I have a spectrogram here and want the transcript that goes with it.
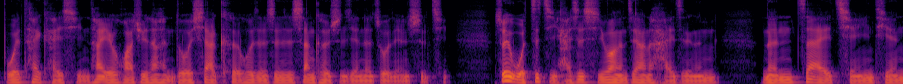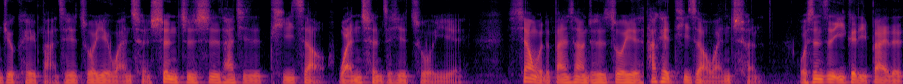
不会太开心，他也会花去他很多下课或者甚至上课时间在做这件事情。所以我自己还是希望这样的孩子能。能在前一天就可以把这些作业完成，甚至是他其实提早完成这些作业。像我的班上就是作业，他可以提早完成。我甚至一个礼拜的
